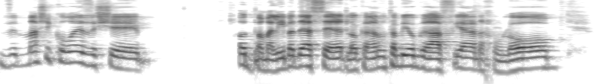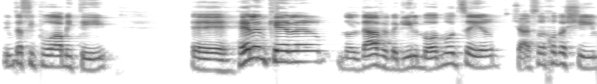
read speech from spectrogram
ומה שקורה זה ש... עוד פעם, על איבדי הסרט, לא קראנו את הביוגרפיה, אנחנו לא יודעים את הסיפור האמיתי, אה, הלן קלר נולדה ובגיל מאוד מאוד צעיר 19 חודשים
